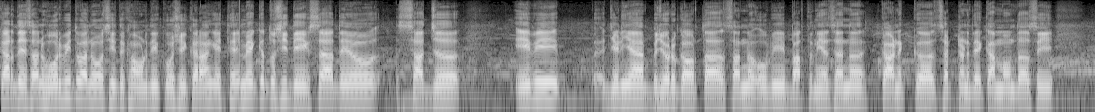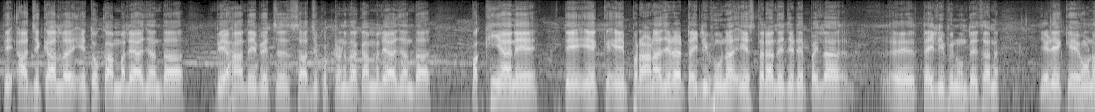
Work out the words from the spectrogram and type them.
ਕਰਦੇ ਸਨ। ਹੋਰ ਵੀ ਤੁਹਾਨੂੰ ਅਸੀਂ ਦਿਖਾਉਣ ਦੀ ਕੋਸ਼ਿਸ਼ ਕਰਾਂਗੇ ਇੱਥੇ। ਜਿਵੇਂ ਕਿ ਤੁਸੀਂ ਦੇਖ ਸਕਦੇ ਹੋ, ਸੱਜ, ਇਹ ਵੀ ਜਿਹੜੀਆਂ ਬਜ਼ੁਰਗ ਔਰਤਾਂ ਸਨ, ਉਹ ਵੀ ਵਰਤਦੀਆਂ ਸਨ। ਕਣਕ ਸੱਟਣ ਦੇ ਕੰਮ ਆਉਂਦਾ ਸੀ ਤੇ ਅੱਜ ਕੱਲ ਇਹ ਤੋਂ ਕੰਮ ਲਿਆ ਜਾਂਦਾ। ਵਿਆਹਾਂ ਦੇ ਵਿੱਚ ਸੱਜ ਕੁੱਟਣ ਦਾ ਕੰਮ ਲਿਆ ਜਾਂਦਾ। ਪੱਖੀਆਂ ਨੇ ਤੇ ਇੱਕ ਇਹ ਪੁਰਾਣਾ ਜਿਹੜਾ ਟੈਲੀਫੋਨ ਆ, ਇਸ ਤਰ੍ਹਾਂ ਦੇ ਜਿਹੜੇ ਪਹਿਲਾਂ ਟੈਲੀਫੋਨ ਹੁੰਦੇ ਸਨ, ਜਿਹੜੇ ਕਿ ਹੁਣ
